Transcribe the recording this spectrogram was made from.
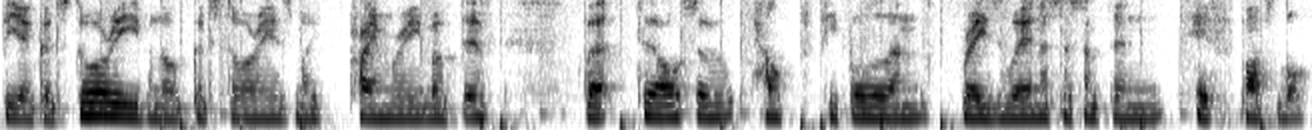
be a good story, even though good story is my primary motive, but to also help people and raise awareness of something if possible.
